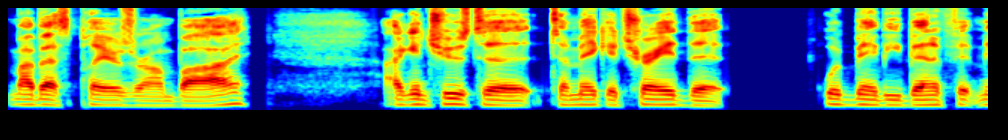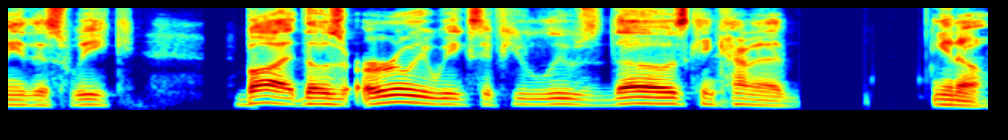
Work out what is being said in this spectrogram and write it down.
my best players are on bye, I can choose to to make a trade that would maybe benefit me this week. But those early weeks, if you lose those, can kind of, you know,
